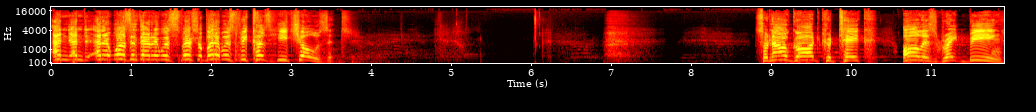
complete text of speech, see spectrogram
And, and, and it wasn't that it was special, but it was because He chose it. So now God could take all his great being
